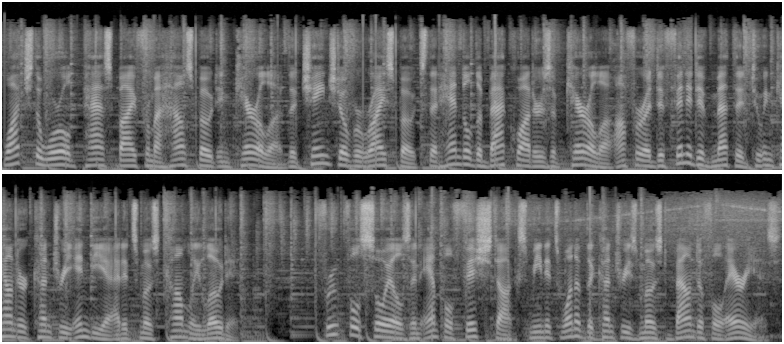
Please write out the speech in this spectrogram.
Watch the world pass by from a houseboat in Kerala the changed over rice boats that handle the backwaters of Kerala offer a definitive method to encounter country India at its most calmly loaded. Fruitful soils and ample fish stocks mean it's one of the country's most bountiful areas.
